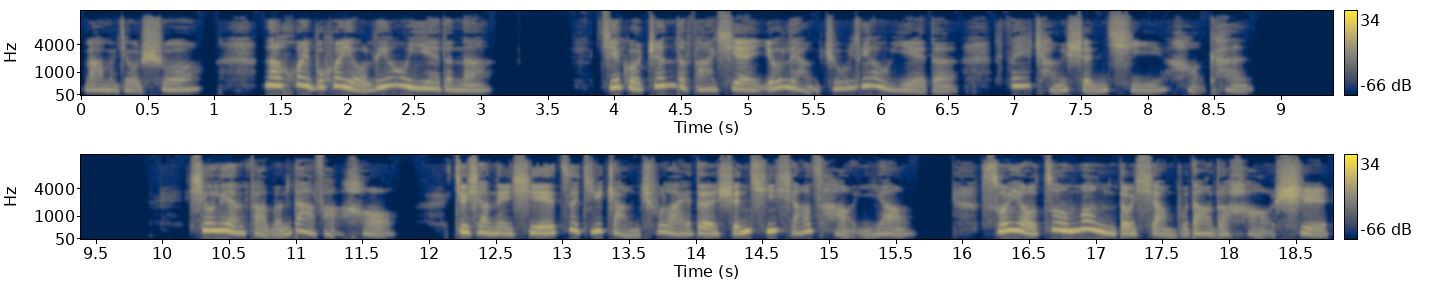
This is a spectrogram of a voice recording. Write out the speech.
妈妈就说：“那会不会有六叶的呢？”结果真的发现有两株六叶的，非常神奇，好看。修炼法轮大法后，就像那些自己长出来的神奇小草一样，所有做梦都想不到的好事、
